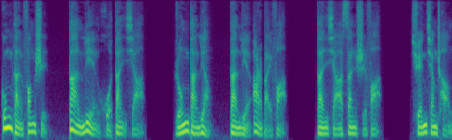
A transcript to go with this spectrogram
供弹方式。弹链或弹匣，容弹量：弹链二百发，弹匣三十发。全枪长，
